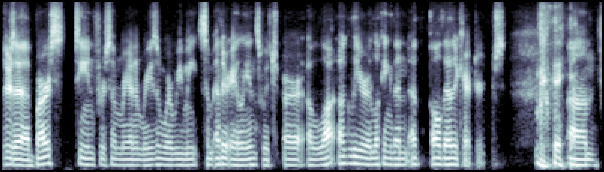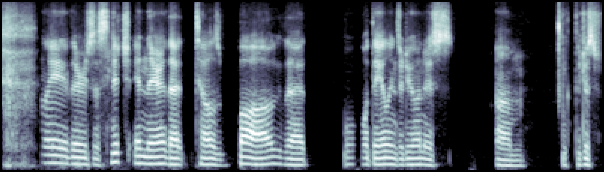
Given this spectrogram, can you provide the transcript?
there's a bar scene for some random reason where we meet some other aliens, which are a lot uglier looking than all the other characters. Um, there's a snitch in there that tells Bog that what the aliens are doing is um, they're just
